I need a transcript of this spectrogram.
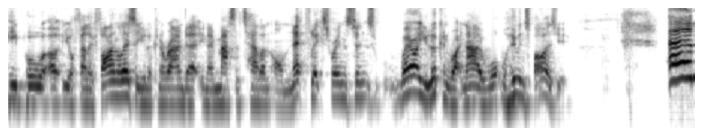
people, uh, your fellow finalists? Are you looking around at you know massive talent on Netflix, for instance? Where are you looking right now? What who inspires you? Um,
